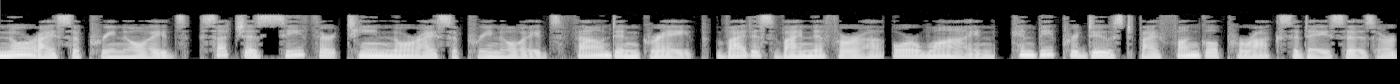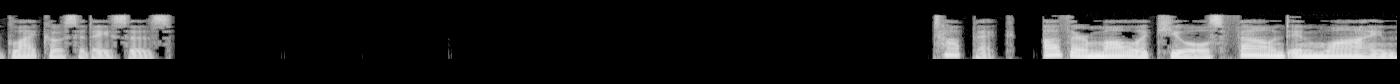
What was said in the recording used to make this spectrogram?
Norisoprenoids, such as C13 norisoprenoids found in grape Vitis vinifera or wine, can be produced by fungal peroxidases or glycosidases. Other molecules found in wine.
